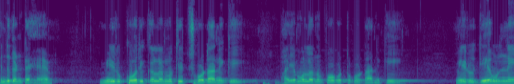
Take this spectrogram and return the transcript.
ఎందుకంటే మీరు కోరికలను తీర్చుకోవడానికి భయములను పోగొట్టుకోవటానికి మీరు దేవుణ్ణి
